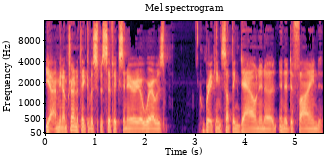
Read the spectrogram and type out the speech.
yeah, I mean, I'm trying to think of a specific scenario where I was breaking something down in a in a defined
